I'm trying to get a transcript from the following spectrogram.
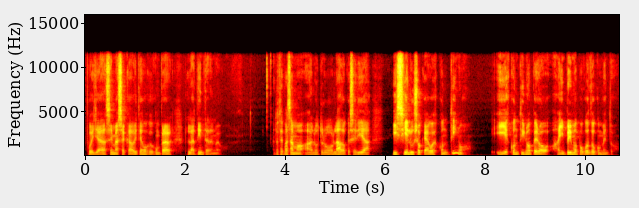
pues ya se me ha secado y tengo que comprar la tinta de nuevo. Entonces pasamos al otro lado, que sería, ¿y si el uso que hago es continuo? Y es continuo, pero imprimo pocos documentos.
